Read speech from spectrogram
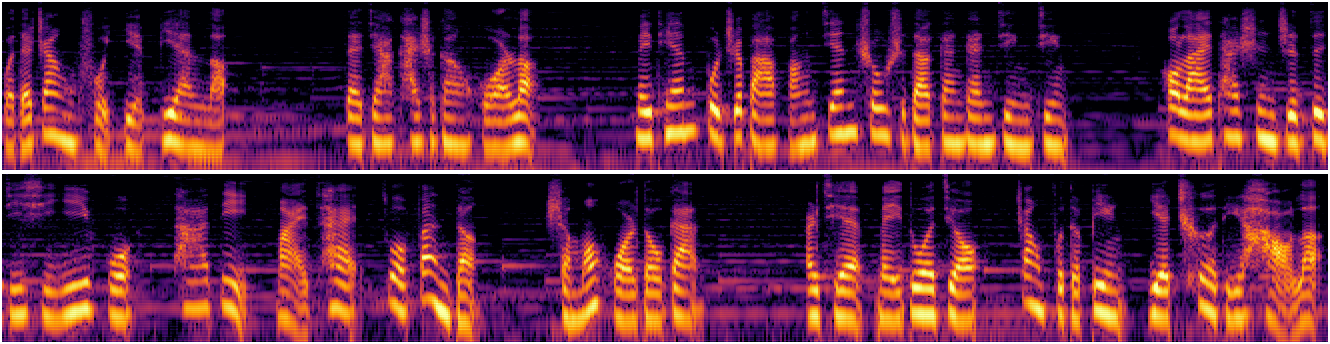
我的丈夫也变了，在家开始干活了，每天不止把房间收拾得干干净净，后来他甚至自己洗衣服、擦地、买菜、做饭等，什么活都干。而且没多久，丈夫的病也彻底好了，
